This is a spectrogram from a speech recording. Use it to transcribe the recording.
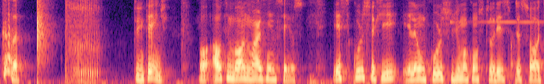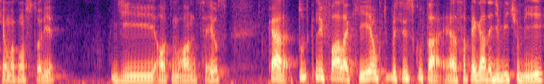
cara, tu entende? Ó, Outbound Marketing Sales. Esse curso aqui, ele é um curso de uma consultoria, esse pessoal aqui é uma consultoria de Outbound Sales. Cara, tudo que ele fala aqui é o que tu precisa escutar. É essa pegada de B2B,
